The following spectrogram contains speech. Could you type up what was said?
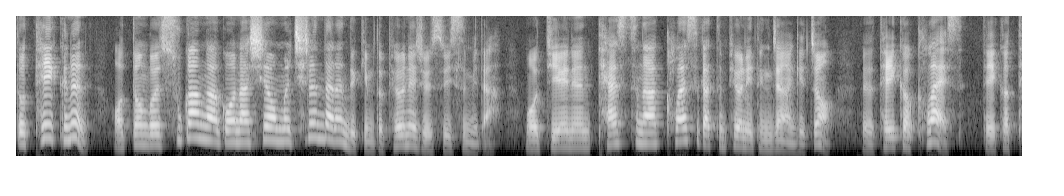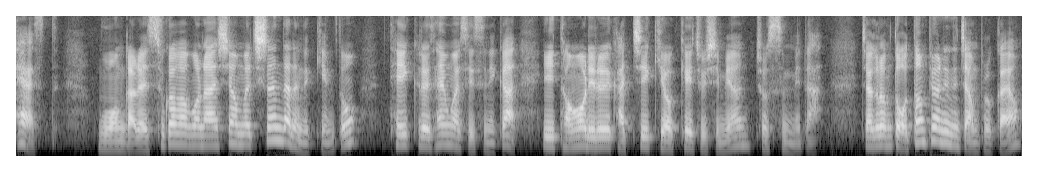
또 take는 어떤 걸 수강하거나 시험을 치른다는 느낌도 표현해 줄 수 있습니다. 뭐 뒤에는 test나 class 같은 표현이 등장하겠죠. 그래서 take a class, take a test. 무언가를 수강하거나 시험을 치른다는 느낌도 take를 사용할 수 있으니까 이 덩어리를 같이 기억해 주시면 좋습니다. 자, 그럼 또 어떤 표현이 있는지 한번 볼까요?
